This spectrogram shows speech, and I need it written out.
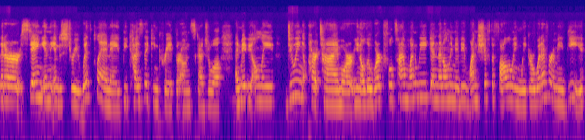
that are staying in the industry with Plan A because they can create their own schedule and maybe maybe only doing part time or you know the work full time one week and then only maybe one shift the following week or whatever it may be.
